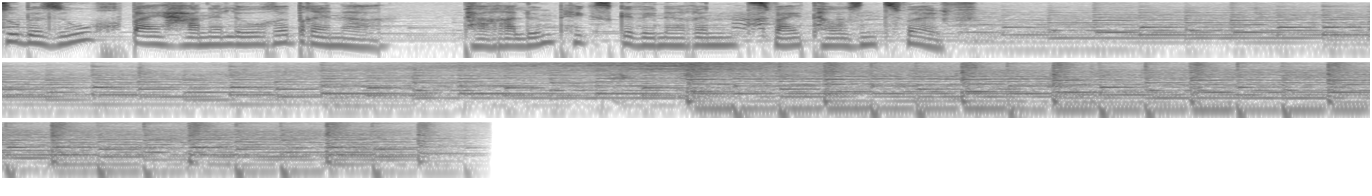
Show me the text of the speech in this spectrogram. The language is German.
Zu Besuch bei Hannelore Brenner, Paralympics-Gewinnerin 2012.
